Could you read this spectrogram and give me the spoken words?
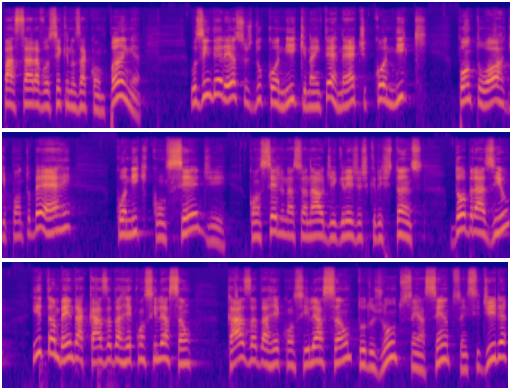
passar a você que nos acompanha os endereços do CONIC na internet, conic.org.br, CONIC com C de Conselho Nacional de Igrejas Cristãs do Brasil e também da Casa da Reconciliação. Casa da Reconciliação, tudo junto, sem acento, sem cedilha,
